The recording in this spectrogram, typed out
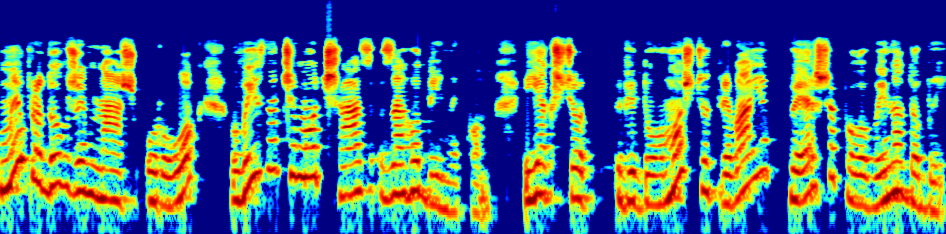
Ми продовжуємо наш урок, визначимо час за годинником, якщо відомо, що триває перша половина доби.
